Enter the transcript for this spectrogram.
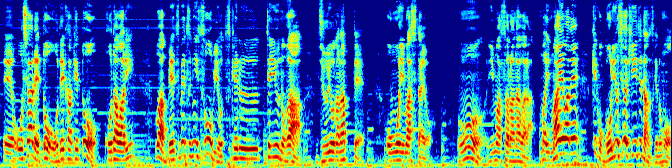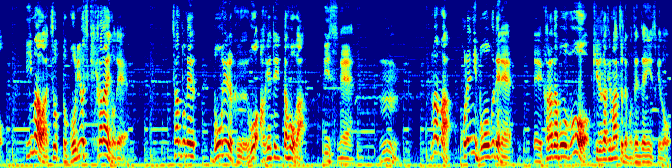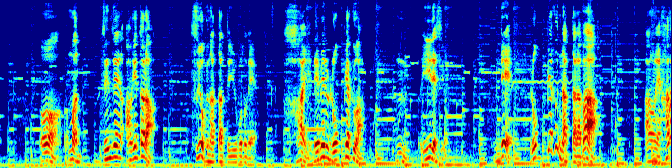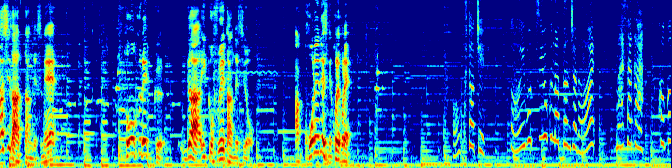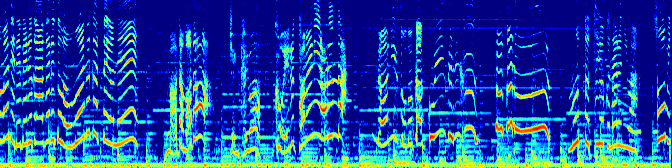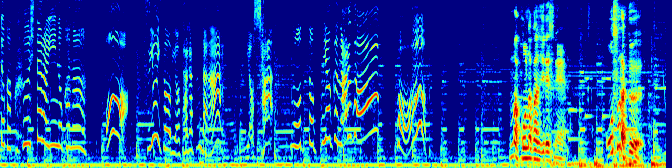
えー、おしゃれとお出かけとこだわりは別々に装備をつけるっていうのが重要だなって思いましたよ。うん、今更ながら。まあ、前はね、結構ゴリ押しが効いてたんですけども、今はちょっとゴリ押し効かないので、ちゃんとね、防御力を上げていった方がいいっすね。うん。まあまあ、これに防具でね、えー、体防具を着るだけマッチョでも全然いいですけど、うん。まあ、全然上げたら強くなったっていうことで、はい、レベル600は、うん、いいですよ。で、600になったらば、あのね、話があったんですね。トークレックが1個増えたんですよ。あ、これですね、これこれ。僕たち、だいぶ強くなったんじゃない？まさか、ここまでレベルが上がるとは思わなかったよね。まだまだ限界は超えるためにあるんだ。何そのかっこいいセリフ。刺さる。もっと強くなるには装備とか工夫したらいいのかな。おお強い装備を探すんだな。よっしゃ。もっと強くなるぞ。ほうまあこんな感じですね。おそらく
